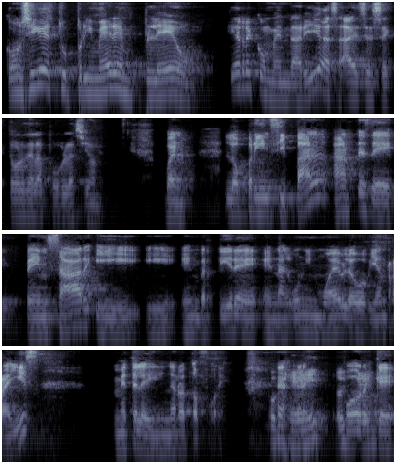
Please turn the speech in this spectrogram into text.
consigues tu primer empleo. ¿Qué recomendarías a ese sector de la población? Bueno, lo principal antes de pensar y, invertir en, algún inmueble o bien raíz, métele dinero a tu Afore. Okay, Porque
